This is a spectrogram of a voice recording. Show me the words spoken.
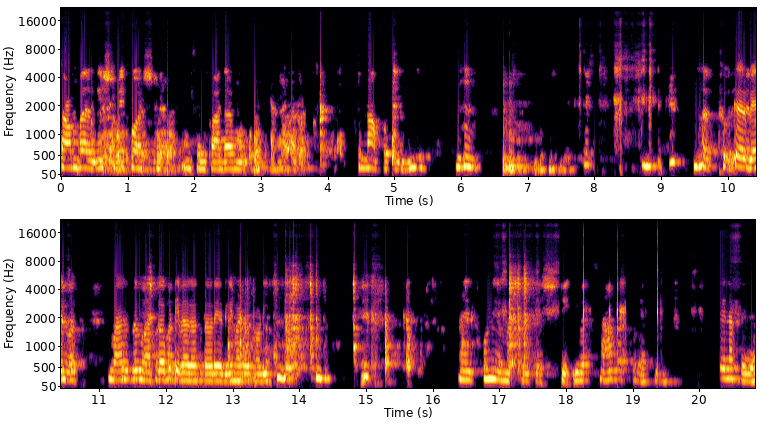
ಸಾಂಬಾರ್ಗೆ ಎಷ್ಟು ಬೇಕೋ ಅಷ್ಟು. ಒಂದ್ ಸ್ವಲ್ಪ ಆದ ಮಾಡ್ಕೊಂಡು ಇನ್ನ ಹಾಕೋತೀನಿ ಕರ್ಬೇವಿನ ಸೊಪ್ಪು. ಮರ್ದು ಮರ್ತೋಗ್ಬಿಟ್ಟು ಇವಾಗ ಆಗ್ತಾವ್ರಿ ಅಡ್ಗೆ ಮಾಡೋರು ನೋಡಿ. ಇಟ್ಕೊಂಡು ಅಷ್ಟೇ. ಇವಾಗ ಸಾಂಬಾರ್ ಪುಡಿ ಹಾಕ್ತೀನಿ. ಏನಾಗ್ತಿದೆ?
